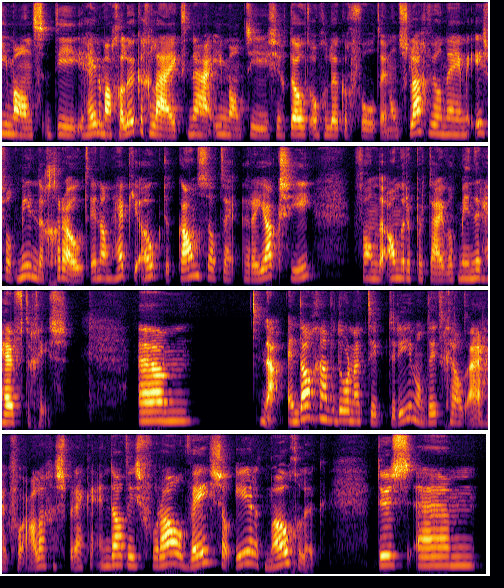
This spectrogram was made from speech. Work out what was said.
iemand die helemaal gelukkig lijkt naar iemand die zich doodongelukkig voelt en ontslag wil nemen, is wat minder groot. En dan heb je ook de kans dat de reactie van de andere partij wat minder heftig is. Um, nou, en dan gaan we door naar tip 3, want dit geldt eigenlijk voor alle gesprekken. En dat is vooral wees zo eerlijk mogelijk. Dus um,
